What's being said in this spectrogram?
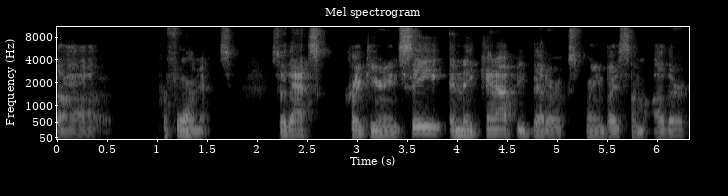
uh, performance. So that's criterion C, and they cannot be better explained by some other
